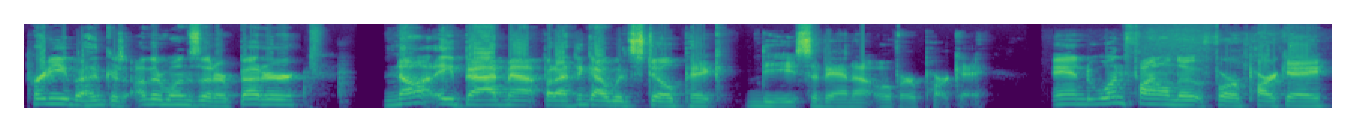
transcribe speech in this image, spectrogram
pretty, but I think there's other ones that are better. Not a bad map, but I think I would still pick the Savannah over Parque. And one final note for Parque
